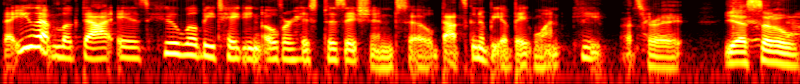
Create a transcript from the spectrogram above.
that you have looked at is who will be taking over his position. So that's going to be a big one. That's right. Yeah. So,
